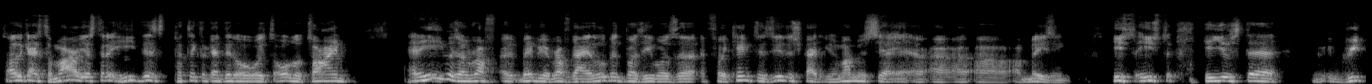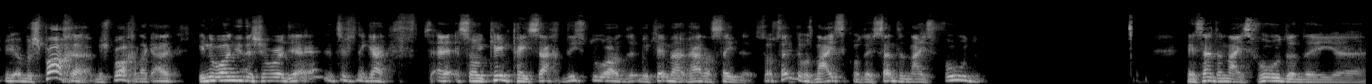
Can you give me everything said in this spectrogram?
so other guys tomorrow, yesterday, he this particular guy did always all the time. And he was a rough, uh, maybe a rough guy a little bit, but he was. Uh, if it came to Yiddishkeit, you know, say, uh, uh, uh, amazing. He used, to, he used to, he used to greet me, a mishpacha, mishpacha, like I, you know one Yiddish word, yeah, interesting guy. So, uh, so it came Pesach, these two are, we came out, had a Seder. So Seder was nice because they sent a nice food. They sent a nice food and they, uh,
